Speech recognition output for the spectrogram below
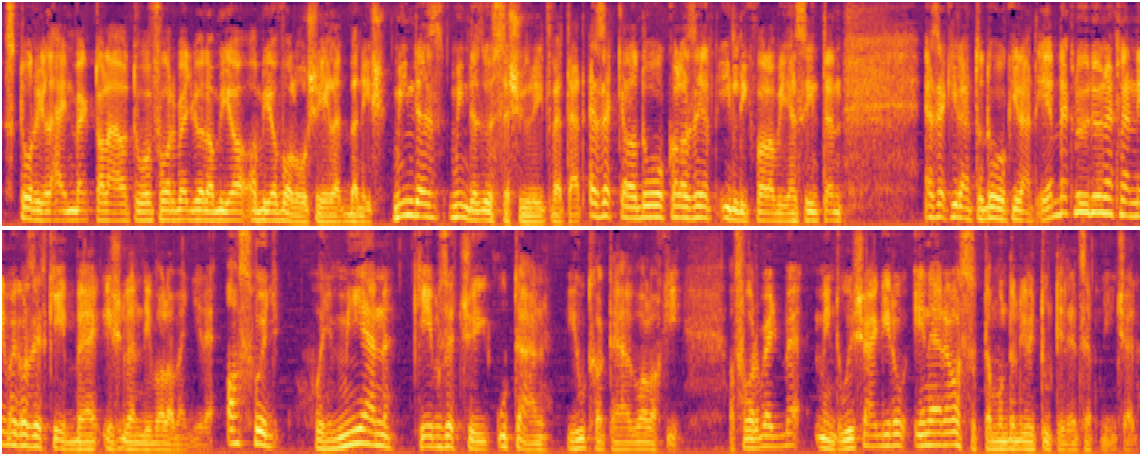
storyline megtalálható a Form 1 ami a, ami a valós életben is. Mindez, mindez összesűrítve. Tehát ezekkel a dolgokkal azért illik valamilyen szinten ezek iránt a dolgok iránt érdeklődőnek lenni, meg azért képbe is lenni valamennyire. Az, hogy, hogy milyen képzettség után juthat el valaki a Form 1 mint újságíró, én erre azt szoktam mondani, hogy tuti recept nincsen.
